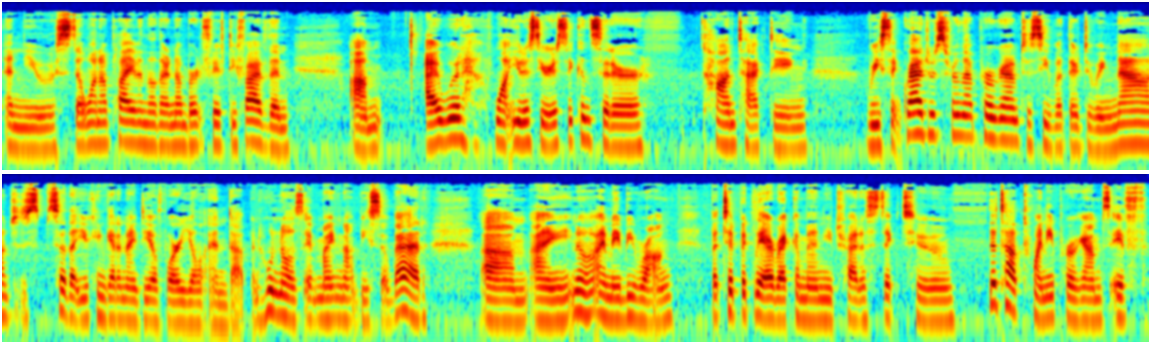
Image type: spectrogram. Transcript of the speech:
and you still want to apply even though they're numbered 55, then um, I would want you to seriously consider contacting recent graduates from that program to see what they're doing now, just so that you can get an idea of where you'll end up. And who knows, it might not be so bad. Um, I you know I may be wrong, but typically I recommend you try to stick to the top 20 programs if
